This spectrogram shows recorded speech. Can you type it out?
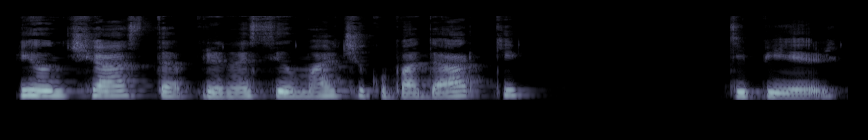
и он часто приносил мальчику подарки, Теперь,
